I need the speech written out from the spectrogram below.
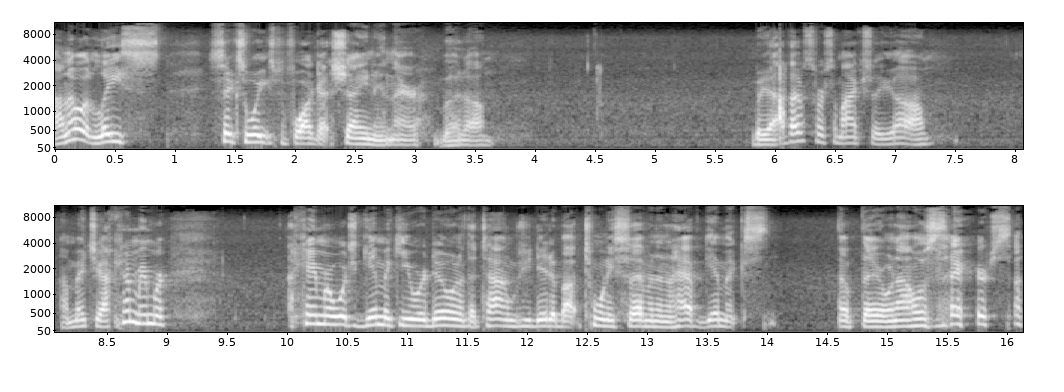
I know at least six weeks before I got Shane in there, but um, but yeah, that was the first time I actually uh, I met you. I can't remember. I can't remember which gimmick you were doing at the time. You did about 27 and a half gimmicks up there when I was there. So.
